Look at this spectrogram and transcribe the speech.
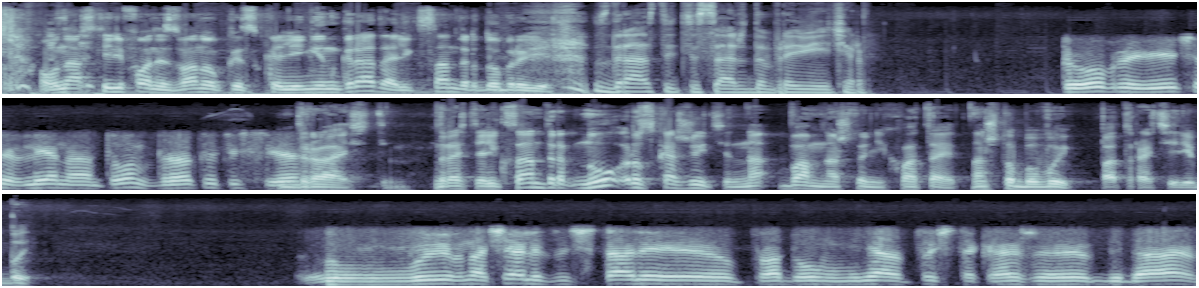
У нас телефонный звонок из Калининграда. Александр, добрый вечер. Здравствуйте, Саш, добрый вечер. Добрый вечер, Лена, Антон, здравствуйте все. Здрасте. Здрасте, Александр. Ну, расскажите, на- вам на что не хватает? На что бы вы потратили бы? Вы вначале зачитали про дом. У меня точно такая же беда.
